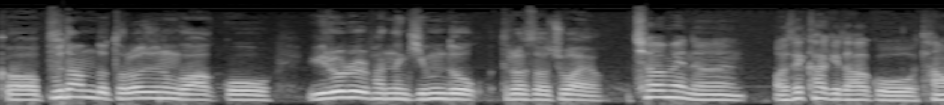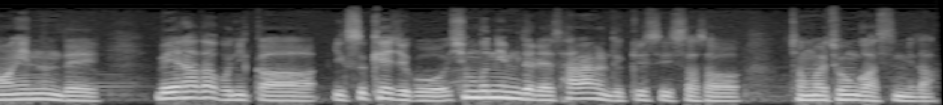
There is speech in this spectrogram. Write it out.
그 부담도 덜어주는 것 같고 위로를 받는 기분도 들어서 좋아요. 처음에는 어색하기도 하고 당황했는데 매일 하다 보니까 익숙해지고 신부님들의 사랑을 느낄 수 있어서 정말 좋은 것 같습니다.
